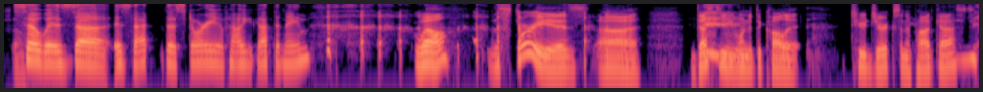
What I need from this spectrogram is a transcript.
So, so is uh is that the story of how you got the name? well, the story is uh Dusty wanted to call it Two Jerks in a Podcast.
